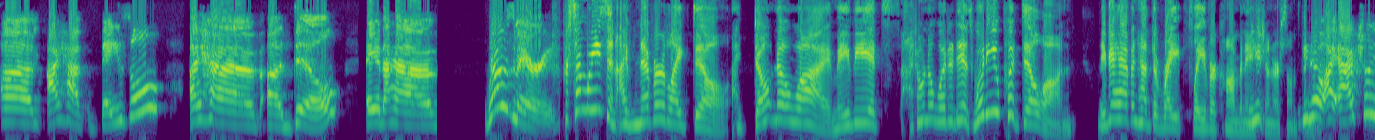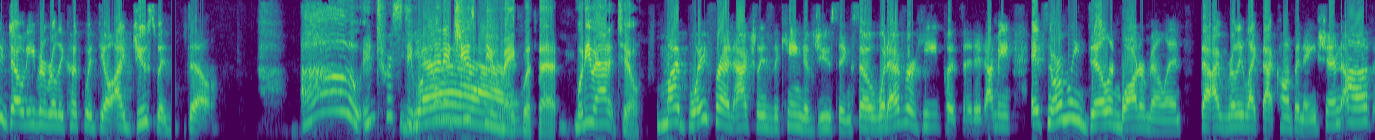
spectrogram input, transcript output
Um, I have basil. I have uh, dill, and I have rosemary. For some reason, I've never liked dill. I don't know why. Maybe it's, I don't know what it is. What do you put dill on? Maybe I haven't had the right flavor combination you, or something. You know, I actually don't even really cook with dill. I juice with dill. Oh, interesting. Yeah. What kind of juice do you make with it? What do you add it to? My boyfriend actually is the king of juicing. So whatever he puts in it, I mean, it's normally dill and watermelon that I really like that combination of.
